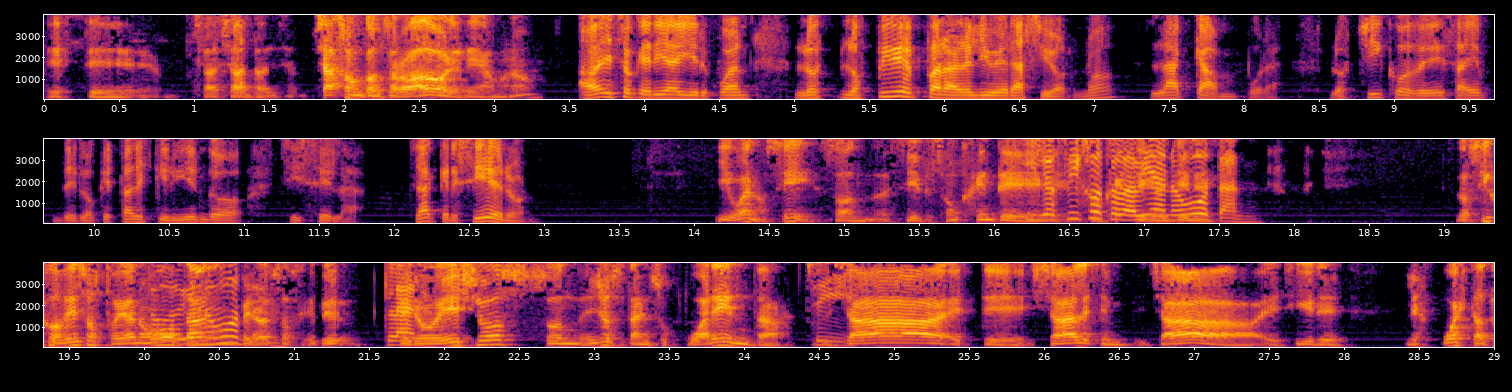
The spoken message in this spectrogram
este, ya, ya, son conservadores, digamos, ¿no? A eso quería ir, Juan. Los, los pibes para la liberación, ¿no? La cámpora los chicos de esa de lo que está describiendo Cisela. Ya crecieron. Y bueno, sí, son, decir, son gente. Y los hijos todavía no votan. Los hijos de esos todavía no, votan, Pero, pero, ellos son, ellos están en sus 40. Ya, este, ya les, em, ya, es decir, les cuesta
